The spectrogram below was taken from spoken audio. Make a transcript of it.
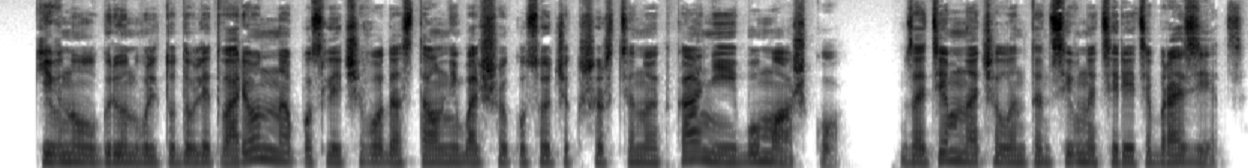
— кивнул Грюнвальд удовлетворенно, после чего достал небольшой кусочек шерстяной ткани и бумажку. Затем начал интенсивно тереть образец.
